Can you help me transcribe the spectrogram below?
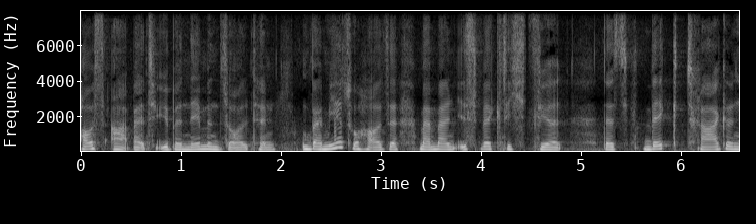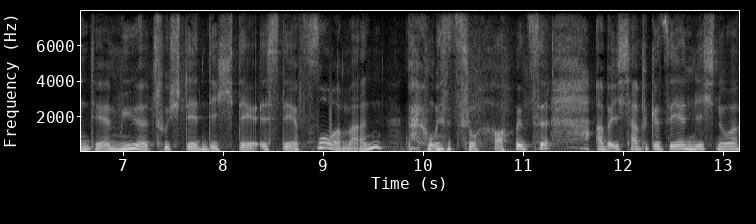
Hausarbeit übernehmen sollten. Und bei mir zu Hause, mein Mann ist wirklich für das Wegtragen der Mühe zuständig. Der ist der Vormann bei uns zu Hause. Aber ich habe gesehen, nicht nur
